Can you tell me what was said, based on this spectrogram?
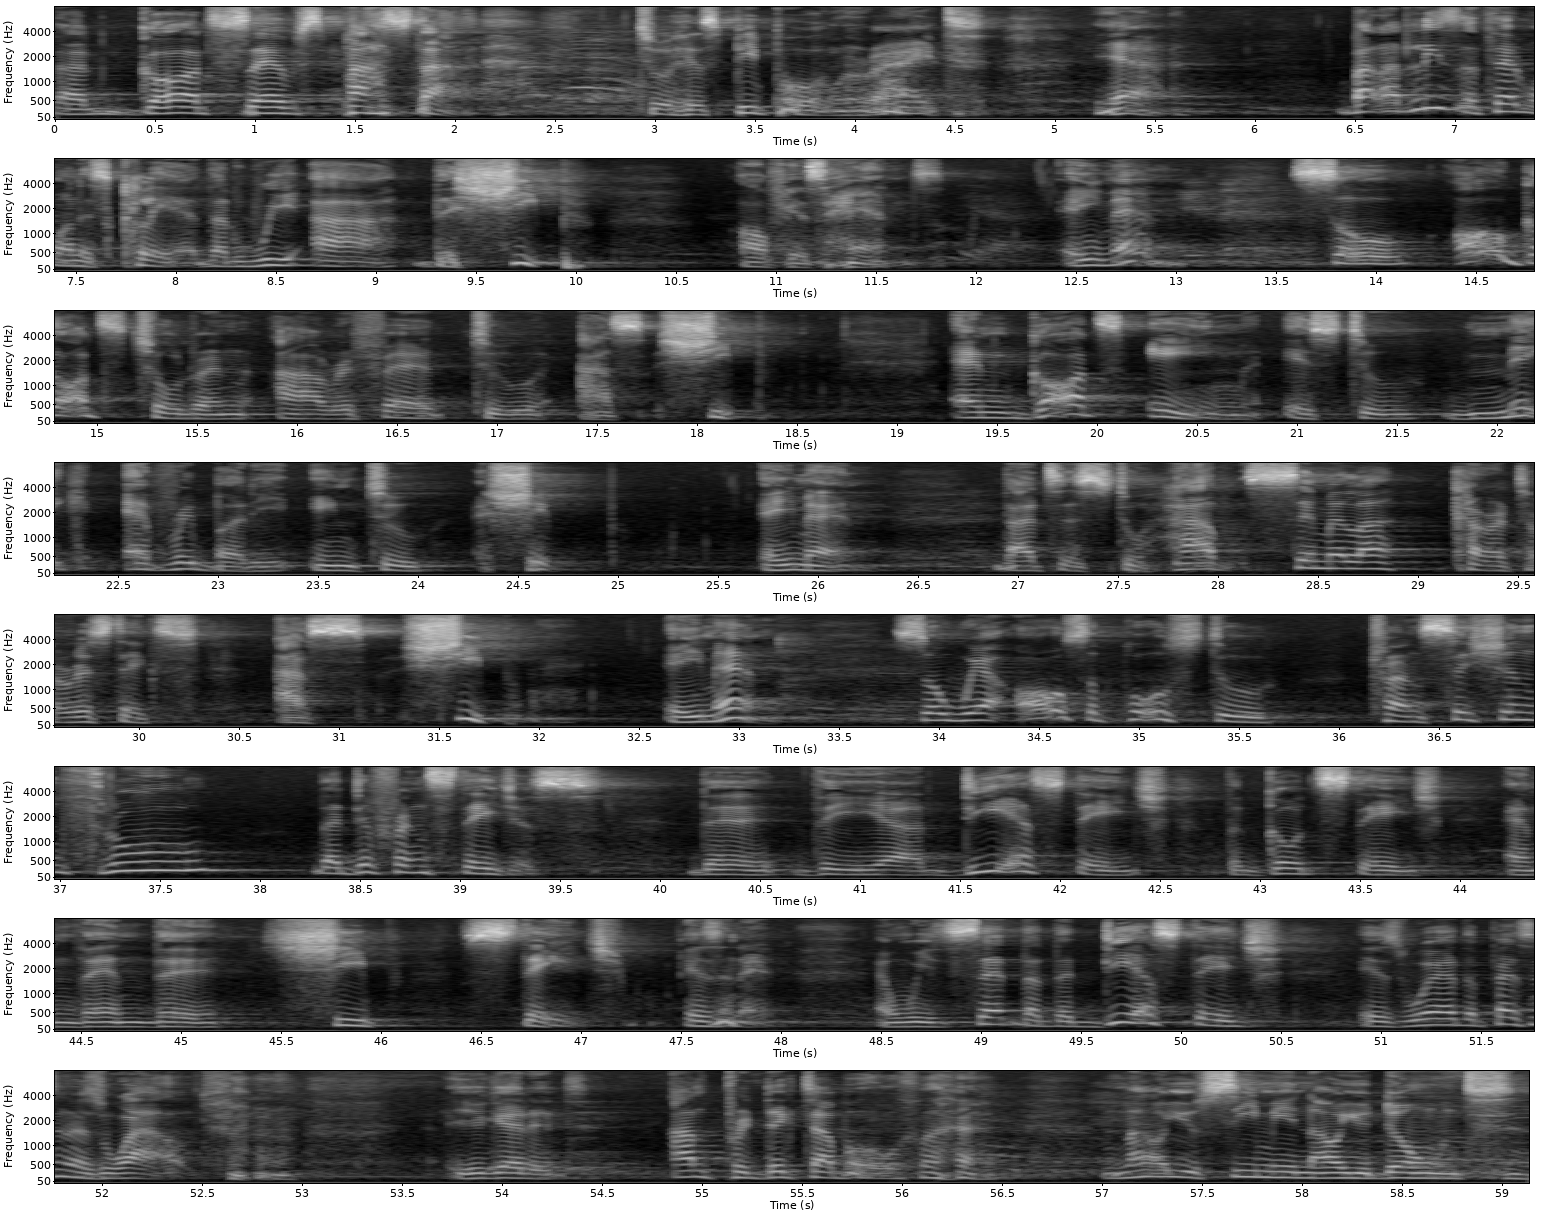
that God serves pasta to his people, right? Yeah. But at least the third one is clear that we are the sheep of his hands. Amen. Amen. So all God's children are referred to as sheep. And God's aim is to make everybody into a sheep. Amen. That is to have similar characteristics as sheep. Amen. So we're all supposed to transition through the different stages the, the uh, deer stage, the goat stage, and then the sheep stage, isn't it? And we said that the deer stage is where the person is wild. you get it? Unpredictable. now you see me, now you don't.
